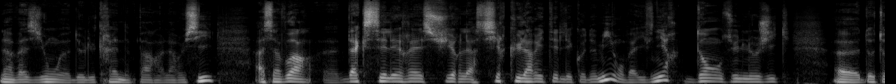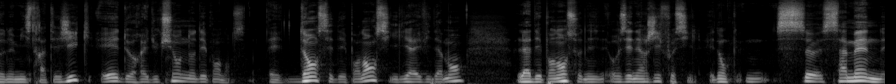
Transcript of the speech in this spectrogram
l'invasion de l'Ukraine par la Russie, à savoir d'accélérer sur la circularité de l'économie, on va y venir, dans une logique d'autonomie stratégique et de réduction de nos dépendances. Et dans ces dépendances, il y a évidemment la dépendance aux énergies fossiles. Et donc, ça mène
